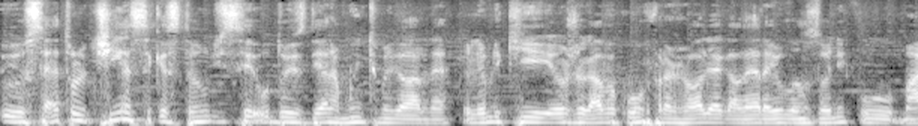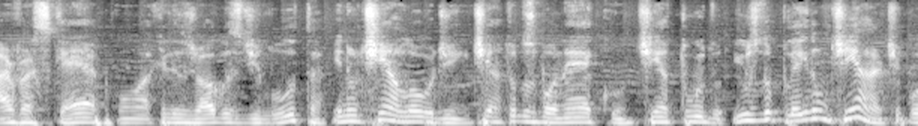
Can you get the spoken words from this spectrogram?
O Saturn tinha essa questão de ser o 2D era muito melhor, né? Eu lembro que eu jogava com o Frajola e a galera aí, o Lanzoni, o Marvel's Capcom, aqueles jogos de luta, e não tinha loading, tinha todos os bonecos, tinha tudo. E os do Play não tinha, tipo,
